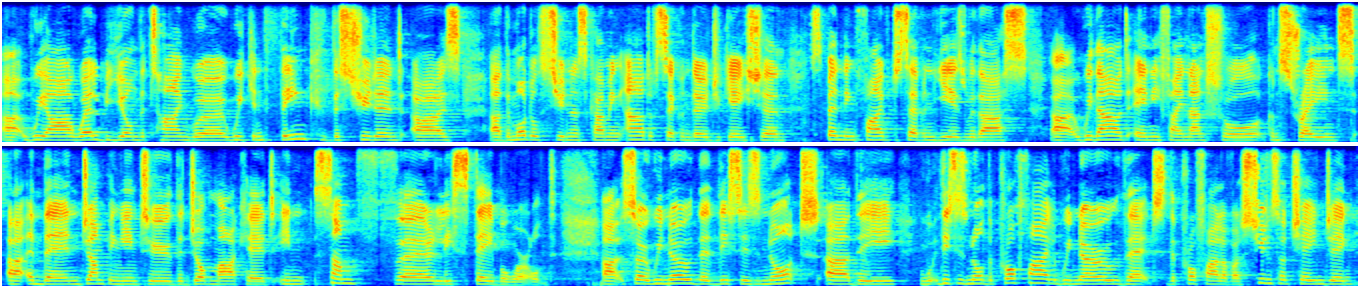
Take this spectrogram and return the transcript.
Uh, we are well beyond the time where we can think the student as uh, the model students coming out of secondary education, spending five to seven years with us uh, without any financial constraints, uh, and then jumping into the job market in some fairly stable world. Uh, so we know that this is not uh, the this is not the profile. We know that the profile of our students are changing.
